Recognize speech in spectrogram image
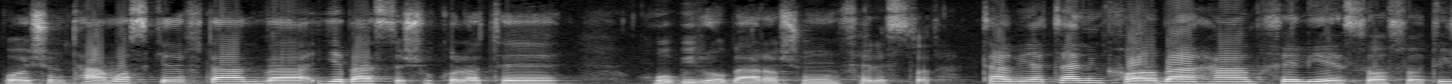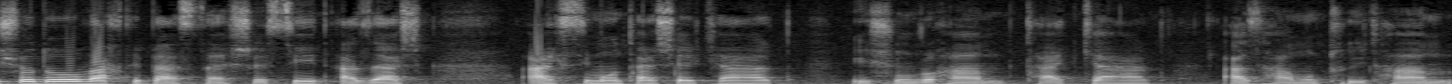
با ایشون تماس گرفتن و یه بسته شکلات هوبی رو براشون فرستادن. طبیعتا این کاربر هم خیلی احساساتی شد و وقتی بستش رسید ازش عکسی منتشر کرد ایشون رو هم tag کرد از همون توییت هم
